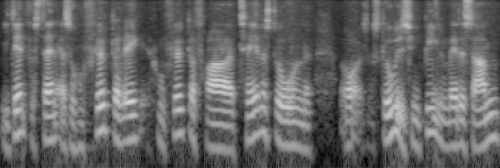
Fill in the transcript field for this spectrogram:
i den forstand. Altså hun flygter væk, hun flygter fra talerstolene og skal ud i sin bil med det samme.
